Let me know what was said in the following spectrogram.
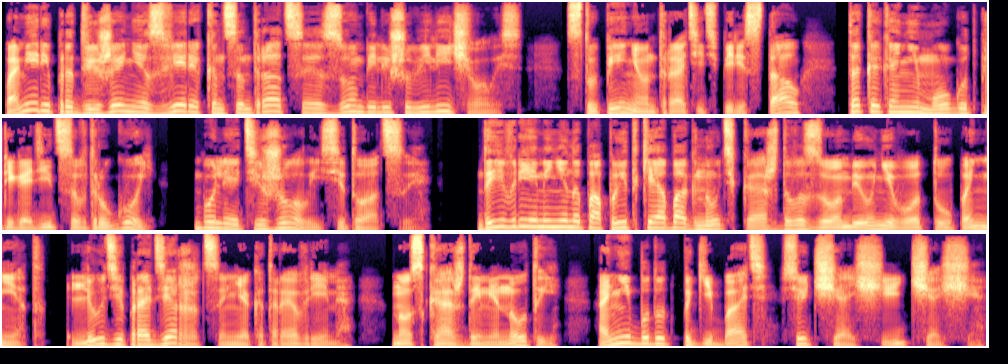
По мере продвижения зверя концентрация зомби лишь увеличивалась. Ступени он тратить перестал, так как они могут пригодиться в другой, более тяжелой ситуации. Да и времени на попытки обогнуть каждого зомби у него тупо нет. Люди продержатся некоторое время — но с каждой минутой они будут погибать все чаще и чаще.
